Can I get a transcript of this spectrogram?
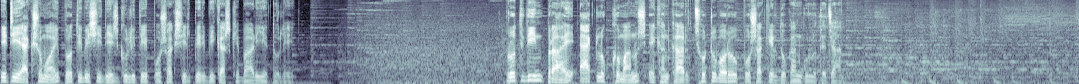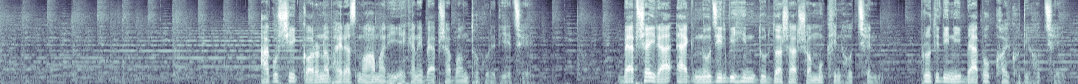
এটি একসময় প্রতিবেশী দেশগুলিতে পোশাক শিল্পের বিকাশকে বাড়িয়ে তোলে। প্রতিদিন প্রায় এক লক্ষ মানুষ এখানকার ছোট বড় পোশাকের দোকানগুলোতে যান। আকস্মিক করোনা ভাইরাস মহামারী এখানে ব্যবসা বন্ধ করে দিয়েছে। ব্যবসায়ীরা এক নজিরবিহীন দুর্দশার সম্মুখীন হচ্ছেন। প্রতিদিনই ব্যাপক ক্ষয়ক্ষতি হচ্ছে।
